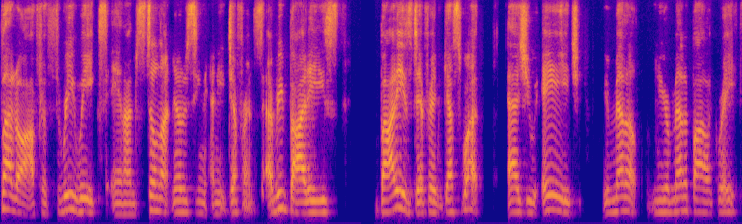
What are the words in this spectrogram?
butt off for three weeks and I'm still not noticing any difference. Everybody's body is different. Guess what? As you age, your, meta, your metabolic rate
